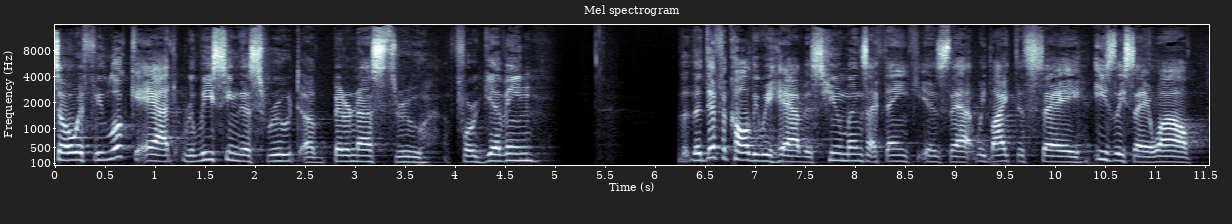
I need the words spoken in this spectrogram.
So, if we look at releasing this root of bitterness through forgiving, the difficulty we have as humans, I think, is that we'd like to say, easily say, well,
